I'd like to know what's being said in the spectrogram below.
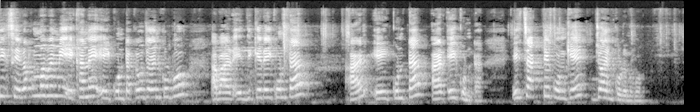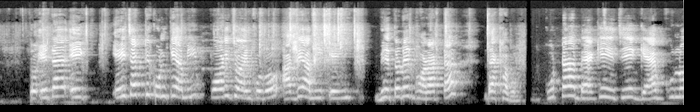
ঠিক সেরকমভাবে আমি এখানে এই কোনটাকেও জয়েন করব, আবার এদিকের এই কোনটা আর এই কোনটা আর এই কোনটা এই চারটে কোনকে জয়েন করে নেব। তো এটা এই এই চারটে কোনকে আমি পরে জয়েন করব, আগে আমি এই ভেতরের ভরাটা দেখাবো। গোটা ব্যাগে যে গ্যাপগুলো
